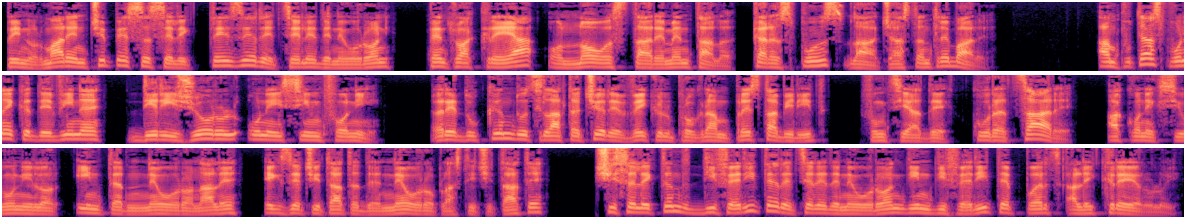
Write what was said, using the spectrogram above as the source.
Prin urmare, începe să selecteze rețele de neuroni pentru a crea o nouă stare mentală, ca răspuns la această întrebare. Am putea spune că devine dirijorul unei simfonii, reducându-ți la tăcere vechiul program prestabilit, funcția de curățare a conexiunilor interneuronale exercitată de neuroplasticitate și selectând diferite rețele de neuroni din diferite părți ale creierului,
